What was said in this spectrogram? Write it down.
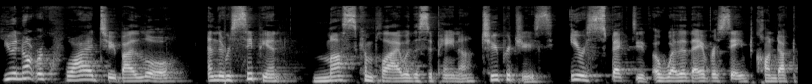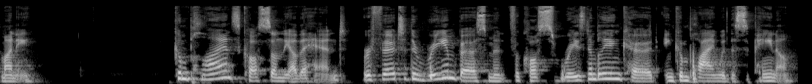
you are not required to by law, and the recipient must comply with a subpoena to produce, irrespective of whether they have received conduct money. Compliance costs, on the other hand, refer to the reimbursement for costs reasonably incurred in complying with the subpoena.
